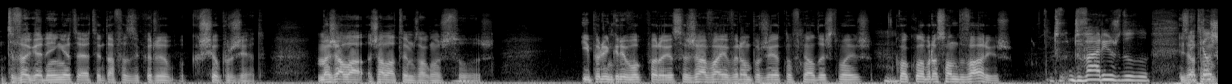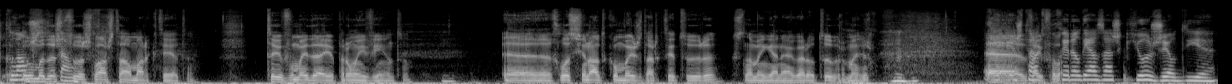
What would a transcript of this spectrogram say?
devagarinho a tentar fazer cre- crescer o projeto. Mas já lá, já lá temos algumas pessoas. E por incrível que pareça, já vai haver um projeto no final deste mês com a colaboração de vários. De, de vários do, Exatamente. que lá Uma das estão. pessoas que lá está, uma arquiteta, teve uma ideia para um evento eh, relacionado com o mês da arquitetura, que se não me engano é agora outubro mesmo. Eh, Está a veio falar- decorrer, aliás, acho que hoje é o Dia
